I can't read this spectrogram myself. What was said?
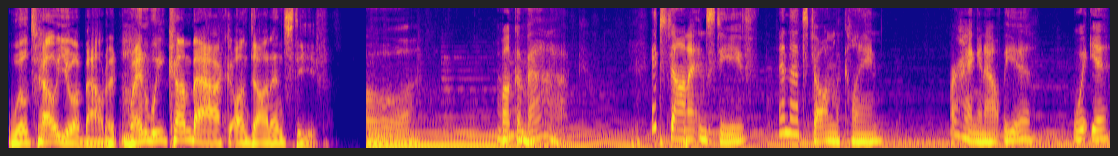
We'll tell you about it when we come back on Donna and Steve. Oh, welcome back. It's Donna and Steve, and that's Dawn McLean. We're hanging out with you, with you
